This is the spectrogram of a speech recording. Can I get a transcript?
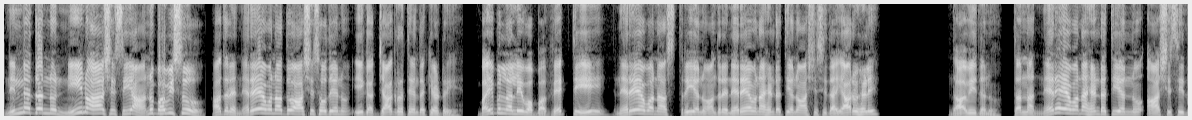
ನಿನ್ನದನ್ನು ನೀನು ಆಶಿಸಿ ಅನುಭವಿಸು. ಆದರೆ ನೆರೆಯವನದ್ದು ಆಶಿಸೋದೇನು? ಈಗ ಜಾಗ್ರತೆಯಿಂದ ಕೇಳ್ರಿ. ಬೈಬಲ್ನಲ್ಲಿ ಒಬ್ಬ ವ್ಯಕ್ತಿ ನೆರೆಯವನ ಸ್ತ್ರೀಯನ್ನು, ಅಂದ್ರೆ ನೆರೆಯವನ ಹೆಂಡತಿಯನ್ನು ಆಶಿಸಿದ ಯಾರು ಹೇಳಿ? ದಾವಿದನು. ತನ್ನ ನೆರೆಯವನ ಹೆಂಡತಿಯನ್ನು ಆಶಿಸಿದ.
